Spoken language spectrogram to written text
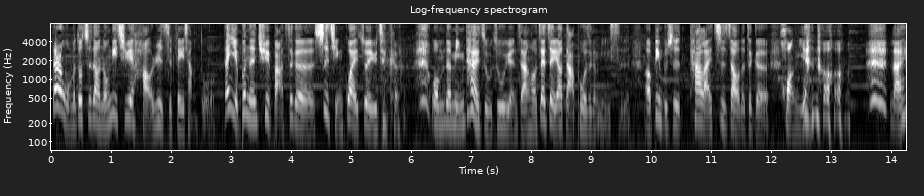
当然，我们都知道农历七月好日子非常多，但也不能去把这个事情怪罪于这个 我们的明太祖朱元璋哦，在这里要打破这个迷思，呃，并不是他来制造的这个谎言哦，来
